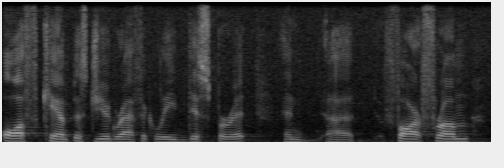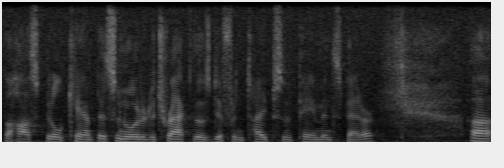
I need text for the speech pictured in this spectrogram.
off campus, geographically disparate and uh, far from the hospital campus in order to track those different types of payments better. Uh,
